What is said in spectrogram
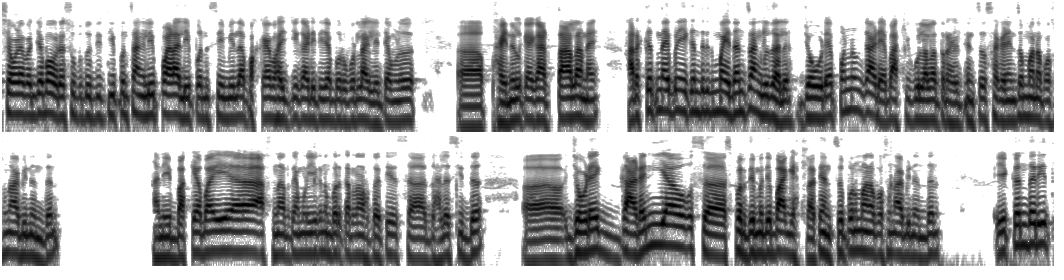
शेवळ्याबांच्या भावऱ्यासोबत होती. ती पण चांगली पळाली पण सेमीला बकाय व्हायची गाडी त्याच्याबरोबर लागली. त्यामुळं फायनल काय गाठता आला नाही. हरकत नाही पण एकंदरीत मैदान चांगलं झालं. जेवढ्या पण गाड्या बाकी गुलालात राहील त्यांचं सगळ्यांचं मनापासून अभिनंदन. आणि बाक्याबाई असणार त्यामुळे एक नंबर करणार होता ते स- झालं सिद्ध. जेवढ्या गाड्यांनी या स- स्पर्धेमध्ये भाग घेतला त्यांचं पण मनापासून अभिनंदन. एकंदरीत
